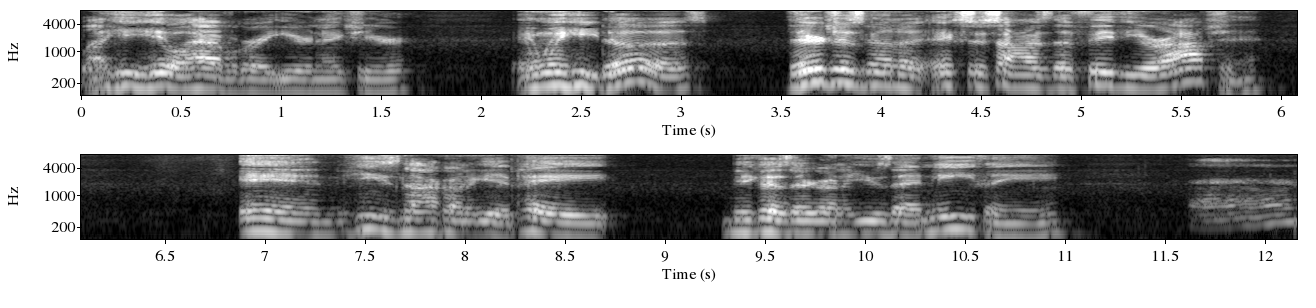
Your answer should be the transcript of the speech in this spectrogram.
Like he he'll have a great year next year, and when he does, they're just gonna exercise the fifth year option, and he's not gonna get paid because they're gonna use that knee thing. Uh-huh.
